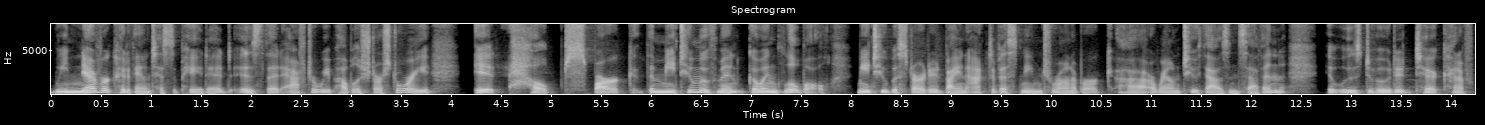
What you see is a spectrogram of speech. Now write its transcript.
we never could have anticipated is that after we published our story, it helped spark the Me Too movement going global. Me Too was started by an activist named Tarana Burke uh, around 2007. It was devoted to kind of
